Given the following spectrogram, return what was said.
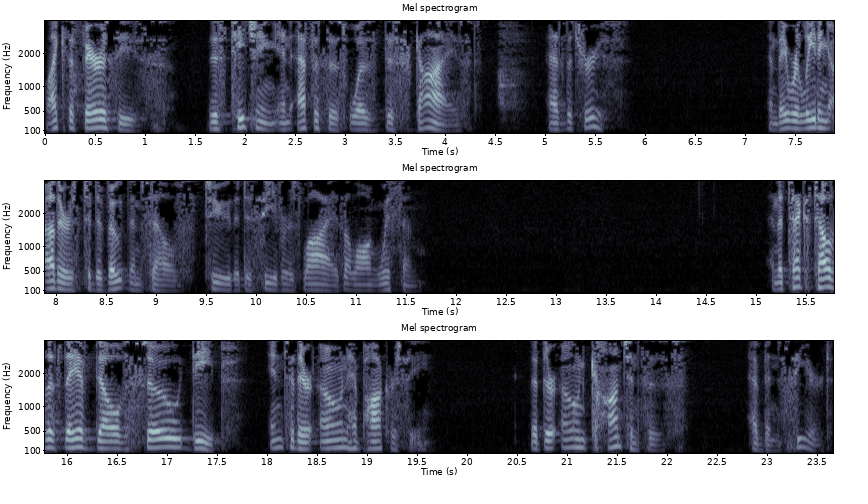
Like the Pharisees, this teaching in Ephesus was disguised as the truth. And they were leading others to devote themselves to the deceiver's lies along with them. And the text tells us they have delved so deep into their own hypocrisy that their own consciences have been seared.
